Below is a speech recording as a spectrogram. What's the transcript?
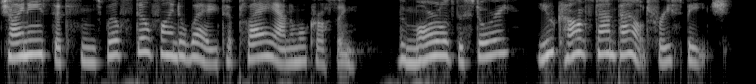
Chinese citizens will still find a way to play Animal Crossing. The moral of the story? You can't stamp out free speech.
